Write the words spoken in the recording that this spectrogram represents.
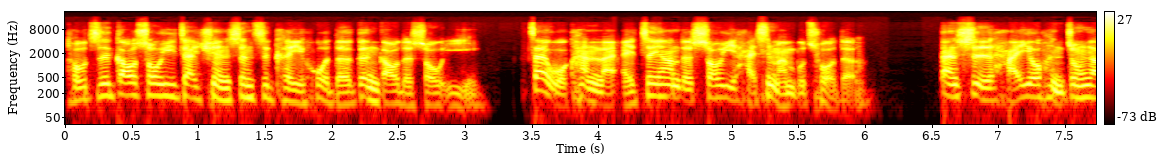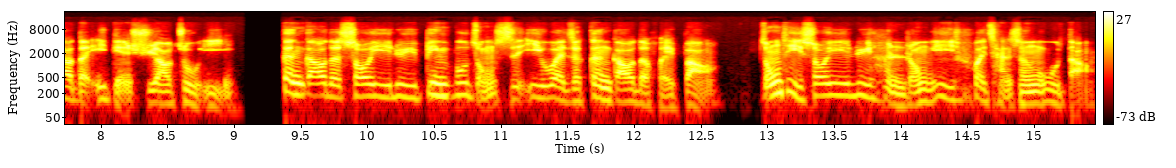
投资高收益债券，甚至可以获得更高的收益。在我看来，这样的收益还是蛮不错的。但是还有很重要的一点需要注意：更高的收益率并不总是意味着更高的回报。总体收益率很容易会产生误导，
